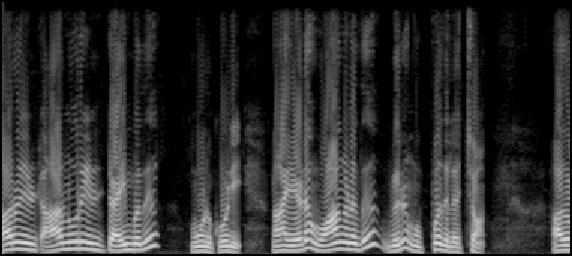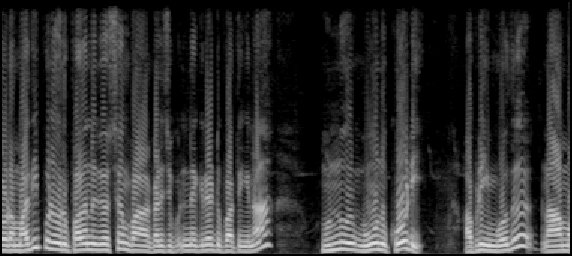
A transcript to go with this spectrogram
ஆறு ஆறுநூறு இன்ட்டு ஐம்பது மூணு கோடி. நான் இடம் வாங்கினது வெறும் முப்பது லட்சம். அதோட மதிப்பு ஒரு பதினஞ்சு வருஷம் கழிச்சு இன்றைக்கி ரேட்டு பார்த்தீங்கன்னா முந்நூறு மூணு கோடி. அப்படிங்கும்போது நாம்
